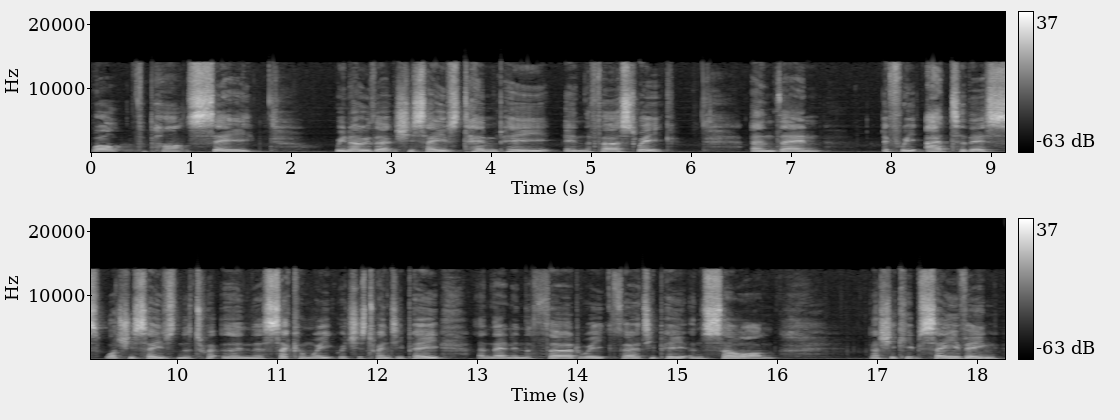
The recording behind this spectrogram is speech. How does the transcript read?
Well, for part C, we know that she saves 10p in the first week, and then if we add to this what she saves in the, in the second week, which is 20p, and then in the third week 30p, and so on. Now she keeps saving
